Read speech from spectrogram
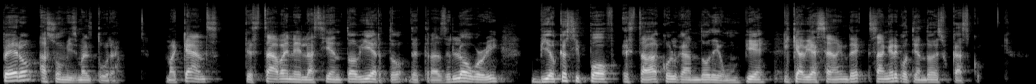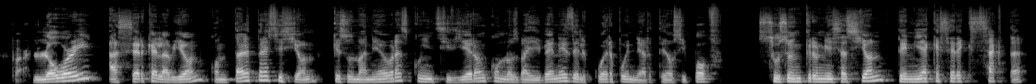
pero a su misma altura. McCanns, que estaba en el asiento abierto detrás de Lowery, vio que Osipov estaba colgando de un pie y que había sangre, sangre goteando de su casco. Lowery acerca el avión con tal precisión que sus maniobras coincidieron con los vaivenes del cuerpo inerte de Osipov. Su sincronización tenía que ser exacta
